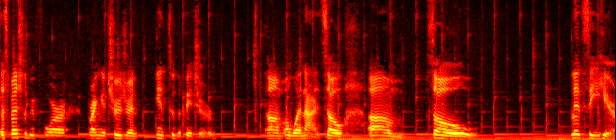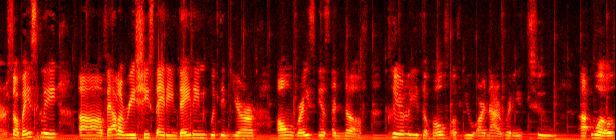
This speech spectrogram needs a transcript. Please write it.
Especially before bringing children into the picture um, or whatnot. So um so let's see here. So basically, uh, Valerie, she's stating dating within your own race is enough. Clearly, the both of you are not ready to uh, well,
